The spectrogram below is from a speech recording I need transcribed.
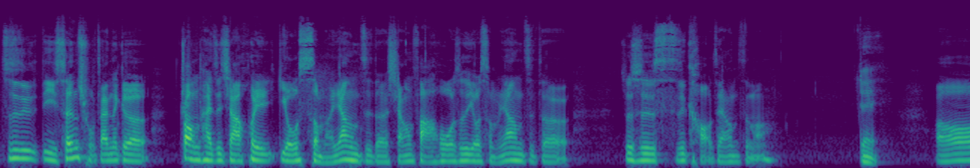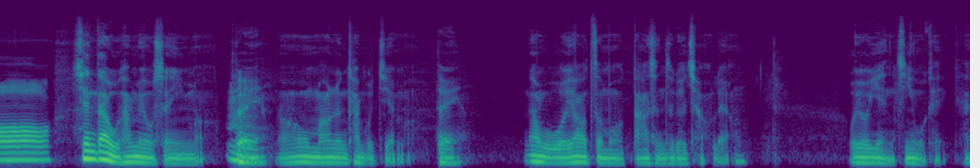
就是你身处在那个状态之下会有什么样子的想法，或者是有什么样子的，就是思考这样子吗？对，哦，现代舞它没有声音吗？对，然后盲人看不见嘛？对，那我要怎么达成这个桥梁？我有眼睛，我可以看，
